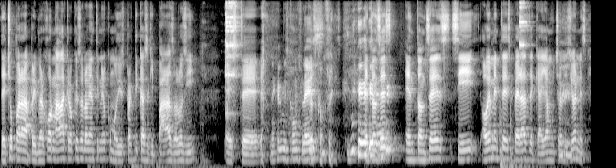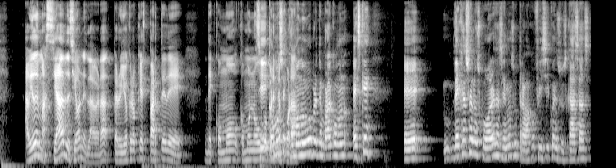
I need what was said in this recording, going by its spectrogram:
De hecho, para la primera jornada creo que solo habían tenido como 10 prácticas equipadas o algo así. Este, Dejen mis conflays. Entonces, entonces, sí, obviamente esperas de que haya muchas lesiones. Ha habido demasiadas lesiones, la verdad, pero yo creo que es parte de, de cómo, cómo no Sí, hubo ¿cómo, se- pretemporada. cómo no hubo pretemporada? ¿Cómo no? Es que eh, dejas a los jugadores haciendo su trabajo físico en sus casas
